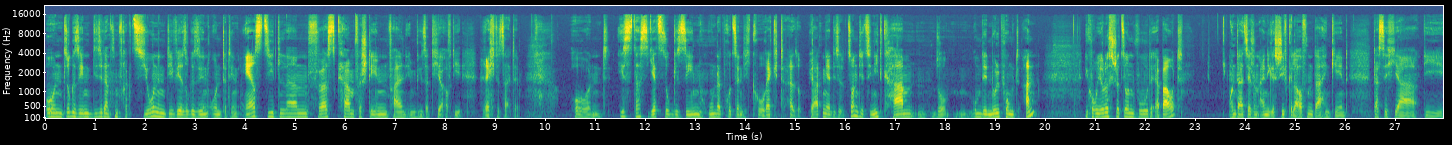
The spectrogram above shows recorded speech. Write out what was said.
Und so gesehen, diese ganzen Fraktionen, die wir so gesehen unter den Erstsiedlern, First Come verstehen, fallen eben, wie gesagt, hier auf die rechte Seite. Und ist das jetzt so gesehen hundertprozentig korrekt? Also, wir hatten ja die Situation, die Zenit kam so um den Nullpunkt an. Die Coriolis-Station wurde erbaut. Und da ist ja schon einiges schiefgelaufen, dahingehend, dass sich ja die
